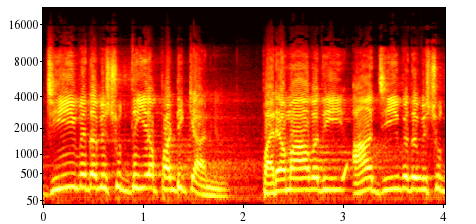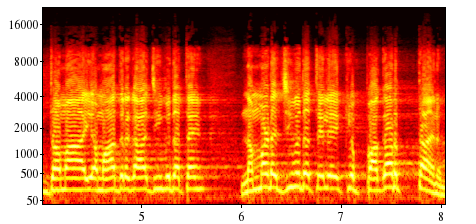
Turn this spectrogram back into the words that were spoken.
ജീവിത വിശുദ്ധിയെ പഠിക്കാനും പരമാവധി ആ ജീവിത വിശുദ്ധമായ മാതൃകാ ജീവിതത്തെ നമ്മുടെ ജീവിതത്തിലേക്ക് പകർത്താനും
